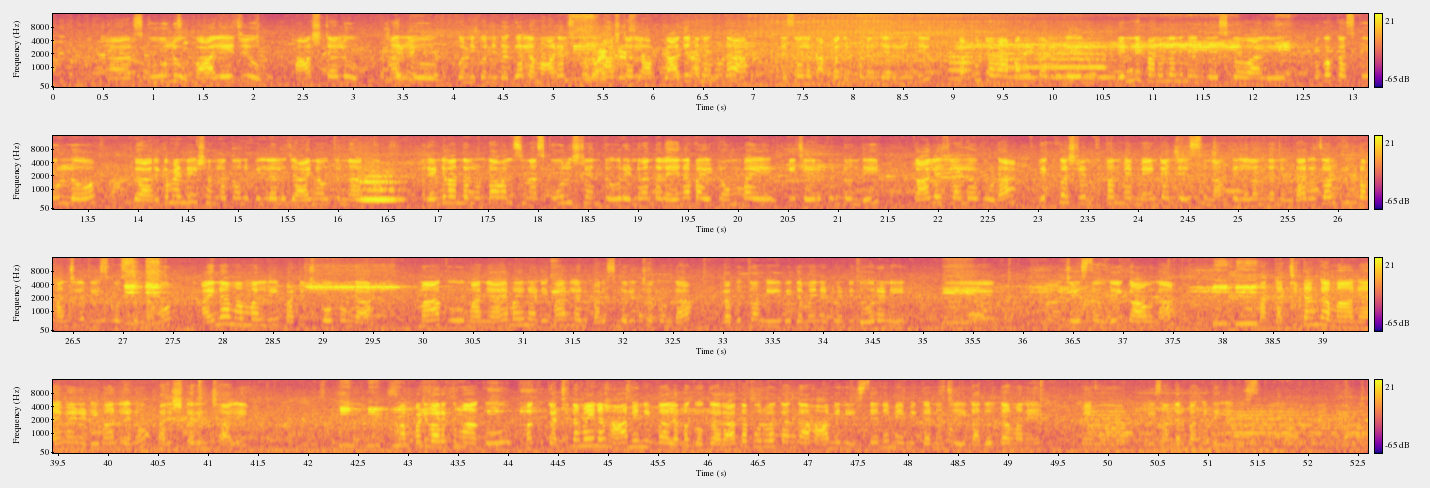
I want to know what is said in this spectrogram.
స్కూలు కాలేజు హాస్టల్ మరియు కొన్ని కొన్ని దగ్గరలో మోడల్ స్కూల్ హాస్టల్ బాధ్యతను కూడా ఎస్ఓలకు అప్పచెప్పడం జరిగింది. కంప్యూటర్ ఆపరేటర్లు లేరు. ఎన్ని పనులను మేము చేసుకోవాలి? ఒక్కొక్క స్కూల్లో రికమెండేషన్లతో పిల్లలు జాయిన్ అవుతున్నారు. రెండు వందలు ఉండవలసిన స్కూల్ స్ట్రెంత్ రెండు వందల ఎనభై తొంభైకి చేరుకుంటుంది. కాలేజ్లలో కూడా ఎక్కువ స్ట్రెంత్తో మేము మెయింటైన్ చేస్తున్నాం. పిల్లలందరినీ కూడా. రిజల్ట్లు కూడా మంచిగా తీసుకొస్తున్నాము. అయినా మమ్మల్ని పట్టించుకోకుండా మాకు మా న్యాయమైన డిమాండ్లను పరిష్కరించకుండా ప్రభుత్వం ఈ విధమైనటువంటి ధోరణి చేస్తుంది. కావున మాకు ఖచ్చితంగా మా న్యాయమైన డిమాండ్లను పరిష్కరించాలి. అప్పటి వరకు మాకు మాకు ఖచ్చితమైన హామీని ఇవ్వాలి? మాకు ఒక రాతపూర్వకంగా హామీని ఇస్తేనే మేము ఇక్కడ నుంచి కదులుతామని మేము ఈ సందర్భంగా తెలియజేస్తున్నాం.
